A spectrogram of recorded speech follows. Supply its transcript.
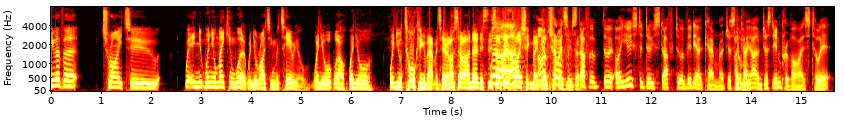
you ever try to when when you're making work, when you're writing material, when you're well, when you're when you're talking about material? I'm sorry, I know this this well, idea I, of writing maybe. I've tried some you, stuff of do I used to do stuff to a video camera just on my own, just improvise to it,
